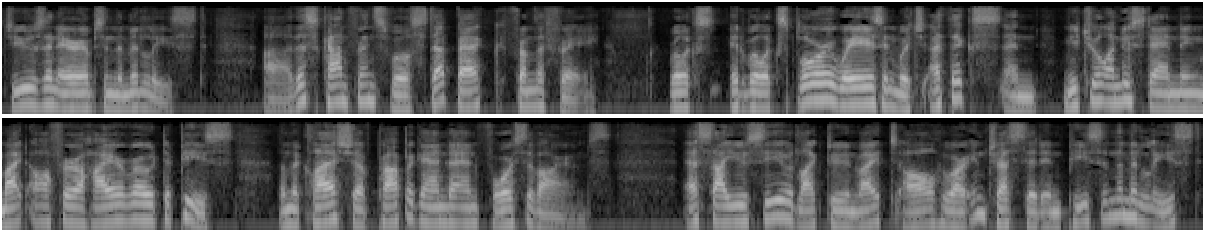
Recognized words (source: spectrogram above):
Jews and Arabs in the Middle East. Uh, this conference will step back from the fray. Will ex- it will explore ways in which ethics and mutual understanding might offer a higher road to peace than the clash of propaganda and force of arms. SIUC would like to invite all who are interested in peace in the Middle East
